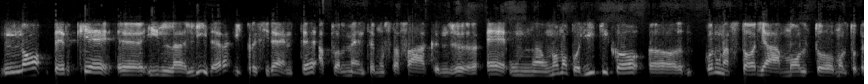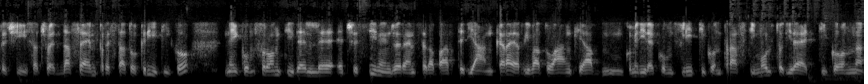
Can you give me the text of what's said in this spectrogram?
No, perché eh, il leader, il presidente, attualmente Mustafa Akıncı, è un, un uomo politico eh, con una storia molto, molto, precisa, cioè da sempre è stato critico nei confronti delle eccessive ingerenze da parte di Ankara, è arrivato anche a mm, dire, conflitti, contrasti molto diretti con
